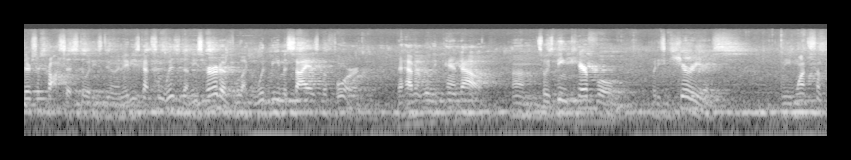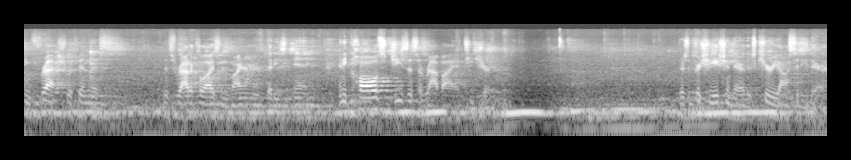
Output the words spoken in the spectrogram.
there's a process to what he's doing. Maybe he's got some wisdom. He's heard of like would-be messiahs before that haven't really panned out. Um, so he's being careful, but he's curious, and he wants something fresh within this, this radicalized environment that he's in. And he calls Jesus a rabbi, a teacher. There's appreciation there, there's curiosity there.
